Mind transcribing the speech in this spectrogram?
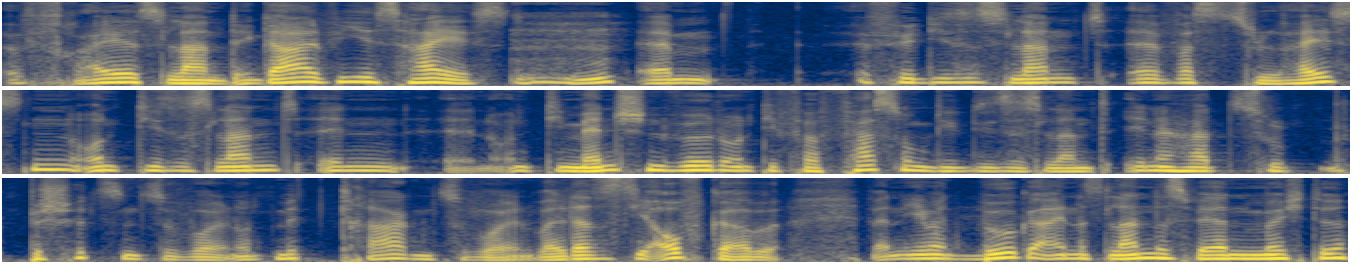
äh, freies Land, egal wie es heißt, mhm. Für dieses Land äh, was zu leisten und dieses Land in, in und die Menschenwürde und die Verfassung, die dieses Land innehat, zu beschützen zu wollen und mittragen zu wollen, weil das ist die Aufgabe. Wenn jemand Bürger eines Landes werden möchte,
